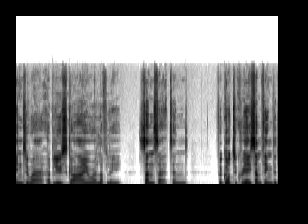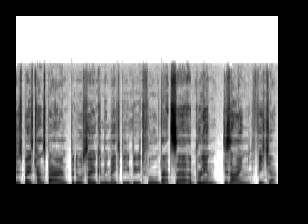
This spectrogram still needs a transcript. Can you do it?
into air, a blue sky or a lovely sunset. And for God to create something that is both transparent but also can be made to be beautiful, that's a, a brilliant design feature.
